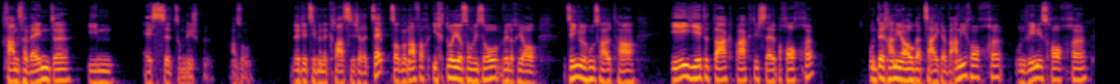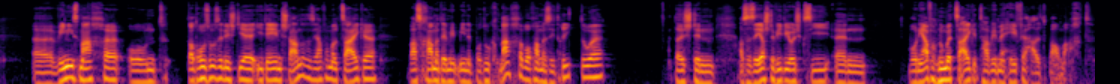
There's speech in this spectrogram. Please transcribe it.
kann verwenden in Essen zum Beispiel. Also nicht jetzt in einem klassischen Rezept, sondern einfach, ich tue ja sowieso, weil ich ja einen Single-Haushalt habe, eh jeden Tag praktisch selber kochen. Und dann kann ich auch zeigen, wann ich koche und wie ich es koche, äh, wie ich es mache und daraus ist die Idee entstanden, dass ich einfach mal zeige, was kann man denn mit meinem Produkt machen, wo kann man sie drin tun. Da ist dann, also das erste Video war, ein, wo ich einfach nur gezeigt habe, wie man Hefe haltbar macht.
